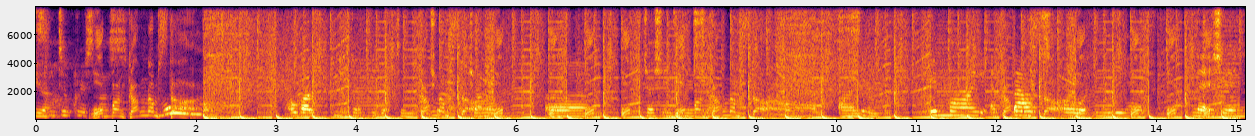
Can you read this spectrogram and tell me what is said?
here. Oppan Gangnam Style. Oh guys, please don't forget to check out the channel. Uh, Josh and channel. Uh, I, in my About Part, you mentioned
